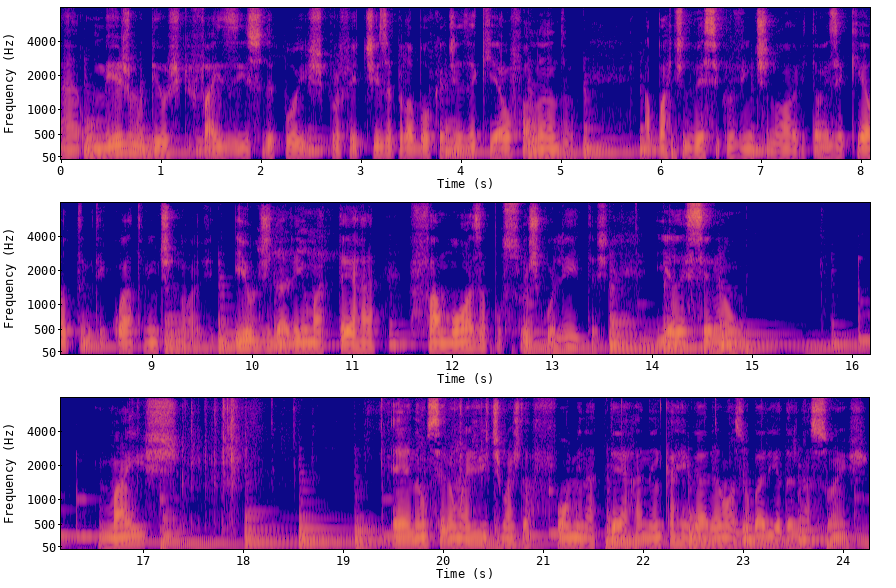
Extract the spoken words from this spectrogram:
é, o mesmo Deus que faz isso depois profetiza pela boca de Ezequiel, falando a partir do versículo 29. Então, Ezequiel 34, 29. Eu lhes darei uma terra famosa por suas colheitas, e elas serão mais. É, não serão mais vítimas da fome na terra, nem carregarão a zombaria das nações.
